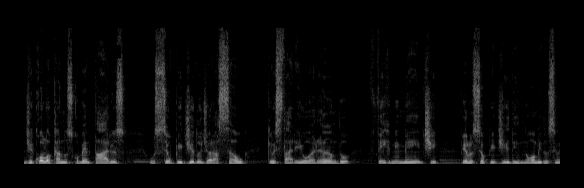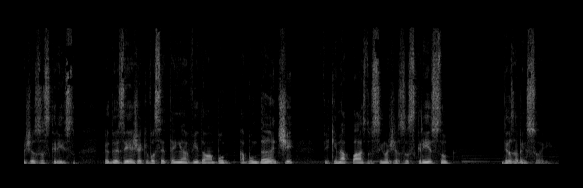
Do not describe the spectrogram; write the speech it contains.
de colocar nos comentários o seu pedido de oração, que eu estarei orando firmemente pelo seu pedido em nome do Senhor Jesus Cristo. Meu desejo é que você tenha a vida abundante. Fique na paz do Senhor Jesus Cristo. Deus abençoe.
